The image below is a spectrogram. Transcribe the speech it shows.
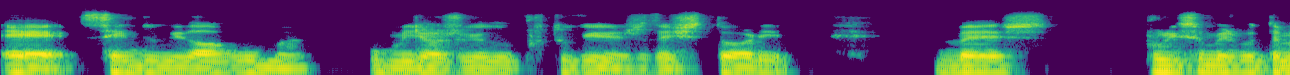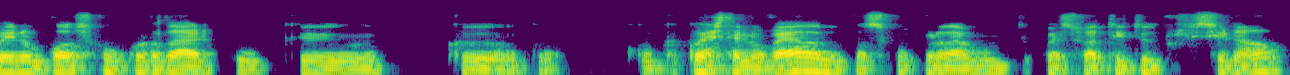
é sem dúvida alguma o melhor jogador português da história, mas por isso mesmo também não posso concordar com que com, com, com, esta novela, não posso concordar muito com a sua atitude profissional.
